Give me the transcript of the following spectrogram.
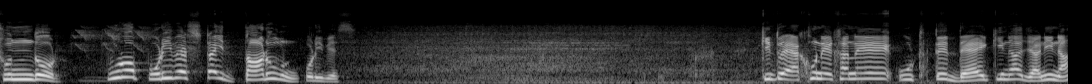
সুন্দর। পুরো পরিবেশটাই দারুণ পরিবেশ। কিন্তু এখন এখানে উঠতে দেয় কি না জানি না।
